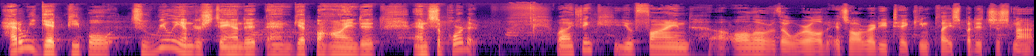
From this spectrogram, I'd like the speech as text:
How do we get people to really understand it and get behind it and support it? Well, I think you find uh, all over the world it's already taking place, but it's just not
